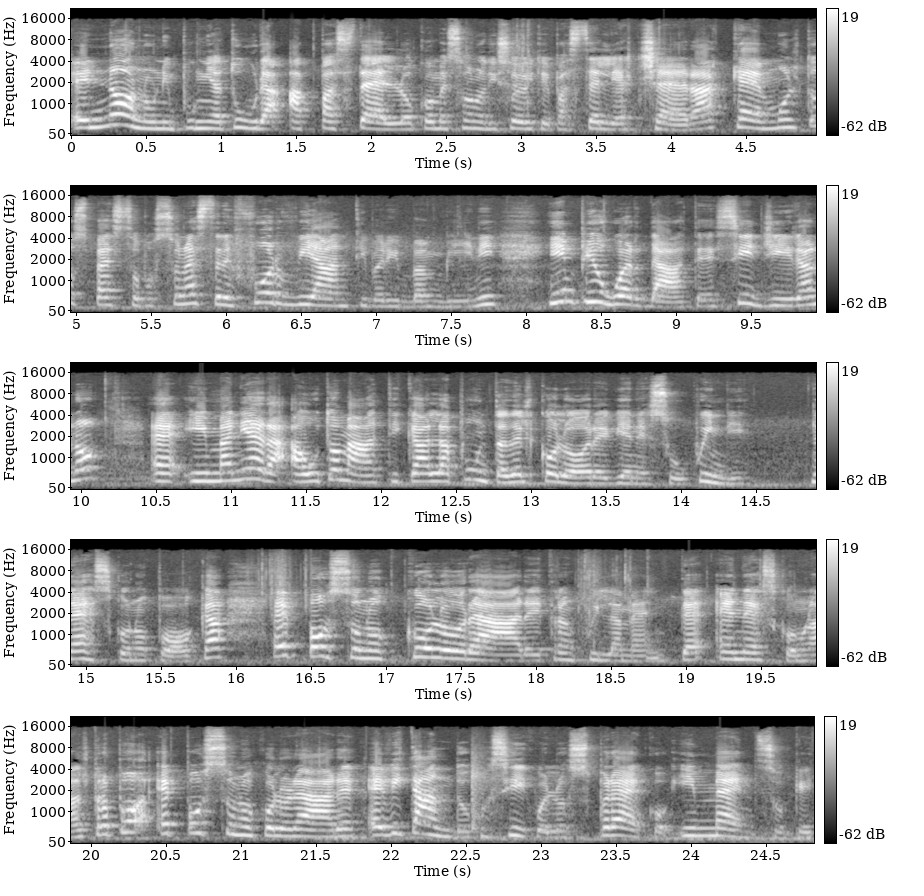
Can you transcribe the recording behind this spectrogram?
e non un'impugnatura a pastello come sono di solito i pastelli a cera che molto spesso possono essere fuorvianti per i bambini. In più guardate si girano e in maniera automatica la punta del colore viene su. Quindi ne escono poca e possono colorare tranquillamente. E ne escono un'altra po' e possono colorare evitando così quello spreco immenso che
